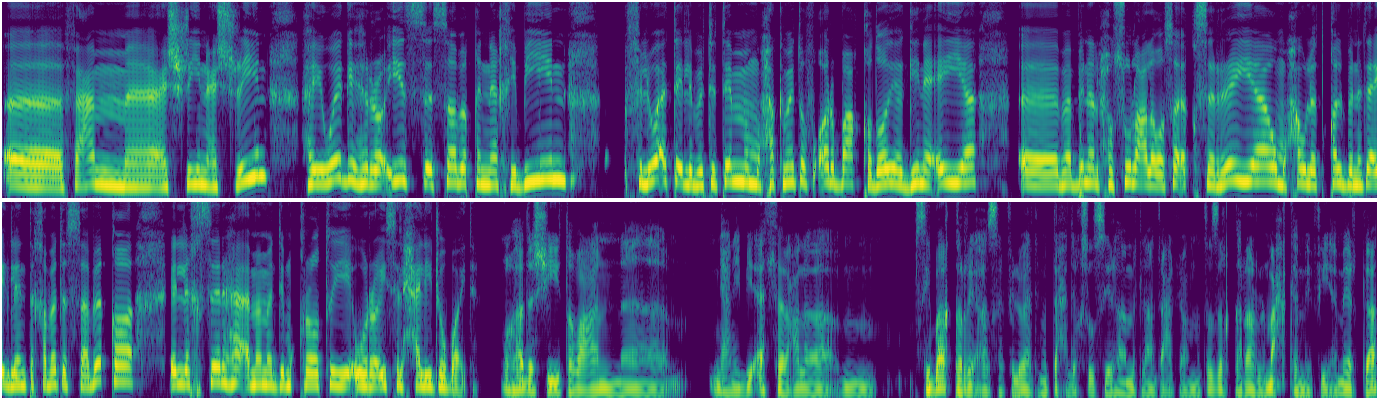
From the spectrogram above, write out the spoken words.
آه، في عام 2020 هيواجه الرئيس السابق الناخبين في الوقت اللي بتتم محاكمته في أربع قضايا جنائية آه، ما بين الحصول على وثائق سرية ومحاولة قلب نتائج الانتخابات السابقة اللي خسرها أمام الديمقراطي والرئيس الحالي جو بايدن. وهذا الشيء طبعا آه، يعني بيأثر على سباق الرئاسة في الولايات المتحدة خصوصي مثل ما تعرفي عم ننتظر قرار المحكمة في أمريكا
